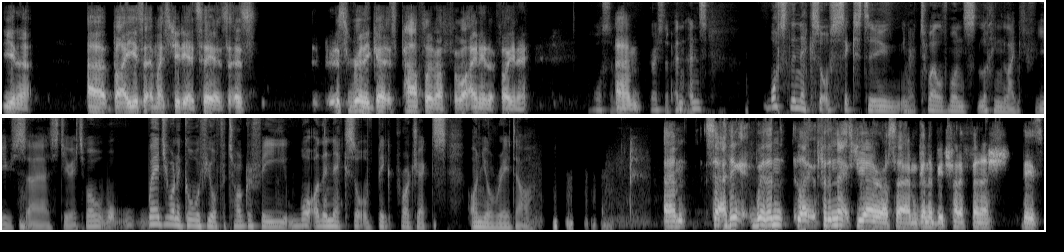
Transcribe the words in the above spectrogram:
unit, uh, but I use it in my studio too. It's it's it's really good. It's powerful enough for what I need it for, you know. Awesome. Um, Great stuff. And and what's the next sort of six to you know twelve months looking like for you, uh, Stewart? Well, where do you want to go with your photography? What are the next sort of big projects on your radar? Um, so I think within like for the next year or so, I'm going to be trying to finish these.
